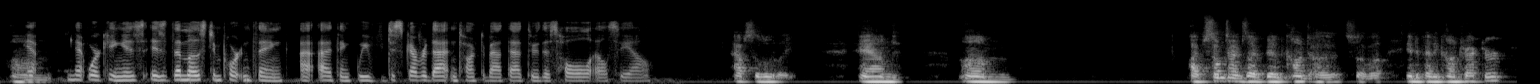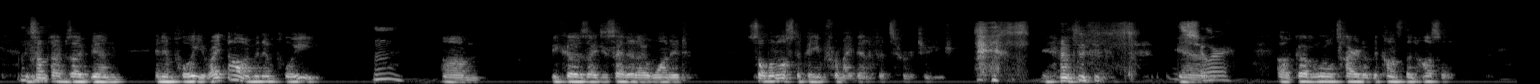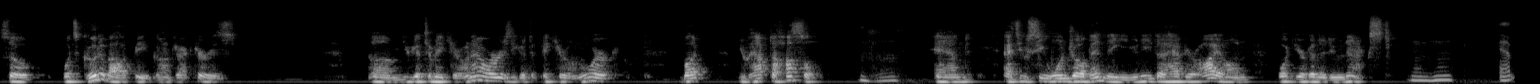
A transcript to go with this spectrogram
Um, yep. Networking is is the most important thing. I, I think we've discovered that and talked about that through this whole LCL. Absolutely. And um, I've sometimes I've been uh, sort of an independent contractor, mm -hmm. and mm-hmm. sometimes I've been an employee. Right now, I'm an employee mm. um, because I decided I wanted someone else to pay for my benefits for a change. and, sure. Uh, got a little tired of the constant hustle. So what's good about being a contractor is um, you get to make your own hours, you get to pick your own work, but you have to hustle. Mm -hmm. And as you see one job ending, you need to have your eye on what you're going to do next. Mm -hmm. Yep.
